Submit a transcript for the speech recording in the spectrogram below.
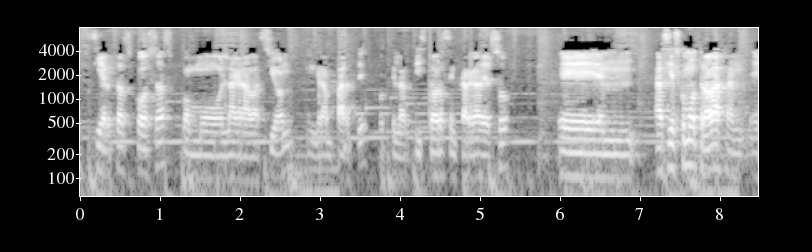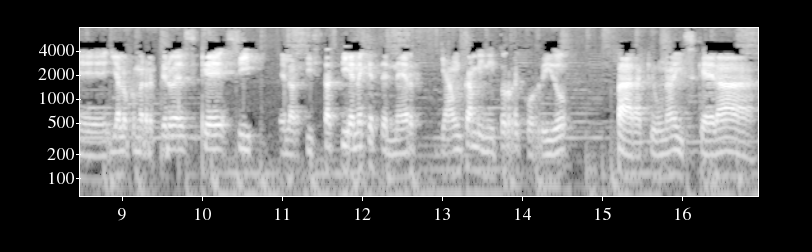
ciertas cosas como la grabación en gran parte, porque el artista ahora se encarga de eso. Eh, así es como trabajan eh, y a lo que me refiero es que sí, el artista tiene que tener ya un caminito recorrido para que una disquera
